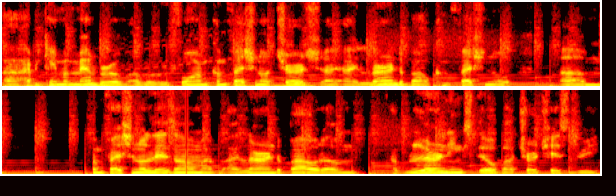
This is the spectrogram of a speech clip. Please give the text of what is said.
uh, I became a member of, of a Reformed confessional church. I, I learned about confessional, um, confessionalism. I, I learned about, um, I'm learning still about church history.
